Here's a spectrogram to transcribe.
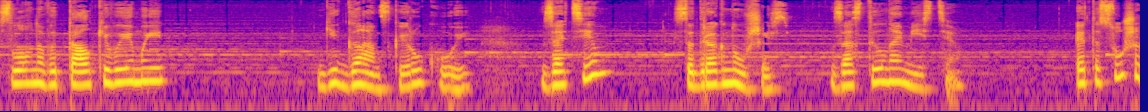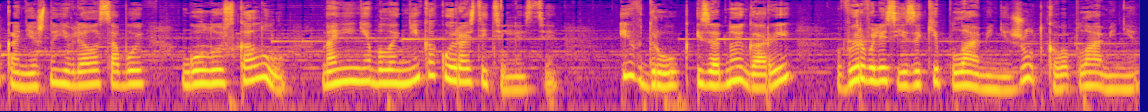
словно выталкиваемый гигантской рукой. Затем, содрогнувшись, застыл на месте. Эта суша, конечно, являла собой голую скалу, на ней не было никакой растительности. И вдруг из одной горы – вырвались языки пламени, жуткого пламени.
